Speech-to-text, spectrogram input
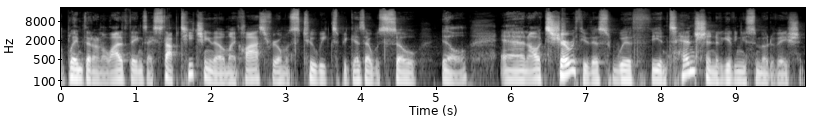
I blamed it on a lot of things. I stopped teaching, though, my class for almost two weeks because I was so ill. And I'll share with you this with the intention of giving you some motivation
